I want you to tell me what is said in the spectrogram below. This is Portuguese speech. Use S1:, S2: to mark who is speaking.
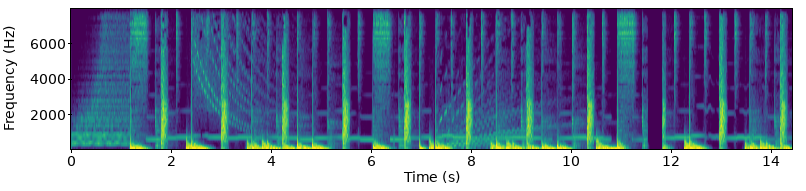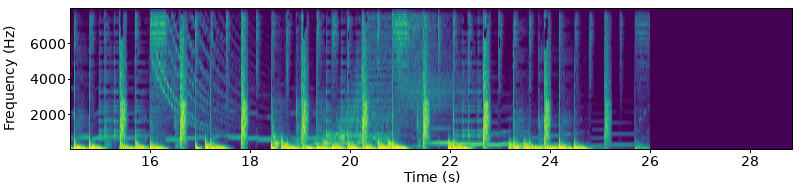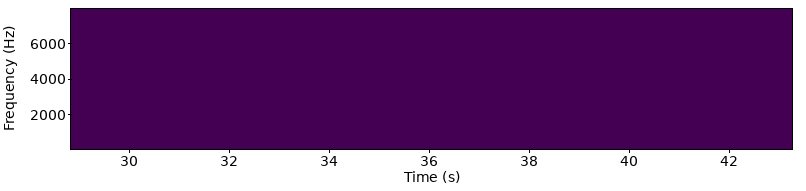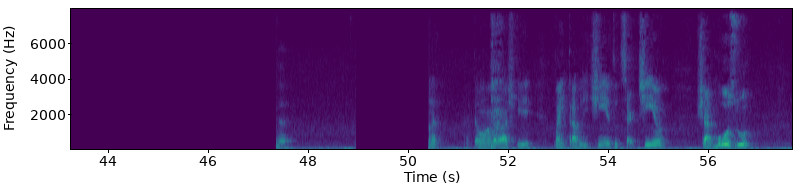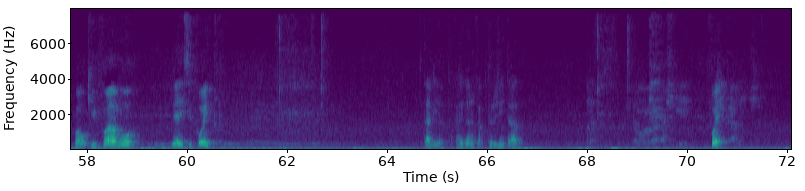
S1: Né? Então agora eu acho que vai entrar bonitinho, tudo certinho, charmoso. Vamos que vamos. Vê aí se foi. Tá ali, ó. Tá carregando, captura de entrada. Foi.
